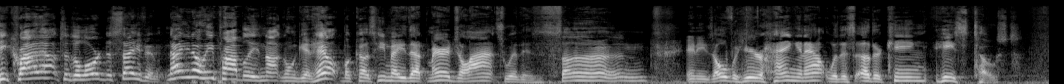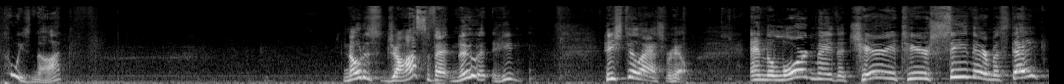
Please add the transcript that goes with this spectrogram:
He cried out to the Lord to save him. Now, you know, he probably is not going to get help because he made that marriage alliance with his son and he's over here hanging out with this other king. He's toast. No, he's not. Notice Jehoshaphat knew it. He, he still asked for help. And the Lord made the charioteers see their mistake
